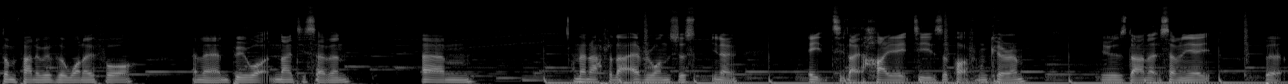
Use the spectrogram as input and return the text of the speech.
Dumbfounded with the 104, and then Boo what 97. Um, and then after that, everyone's just you know 80 like high 80s apart from Kurim, who was down at 78. But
